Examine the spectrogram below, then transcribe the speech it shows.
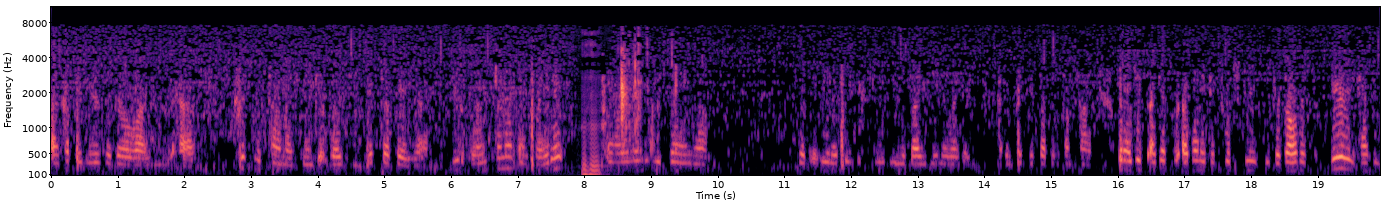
a couple of years ago, uh, uh, Christmas time, I think it was, you picked up a uh, beautiful instrument and played it. Mm-hmm. And I remember you saying um, that, you know, please excuse me if I, you know, I haven't picked this up in some time. But I just, I guess I wanted to switch gears because all this very heavy,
